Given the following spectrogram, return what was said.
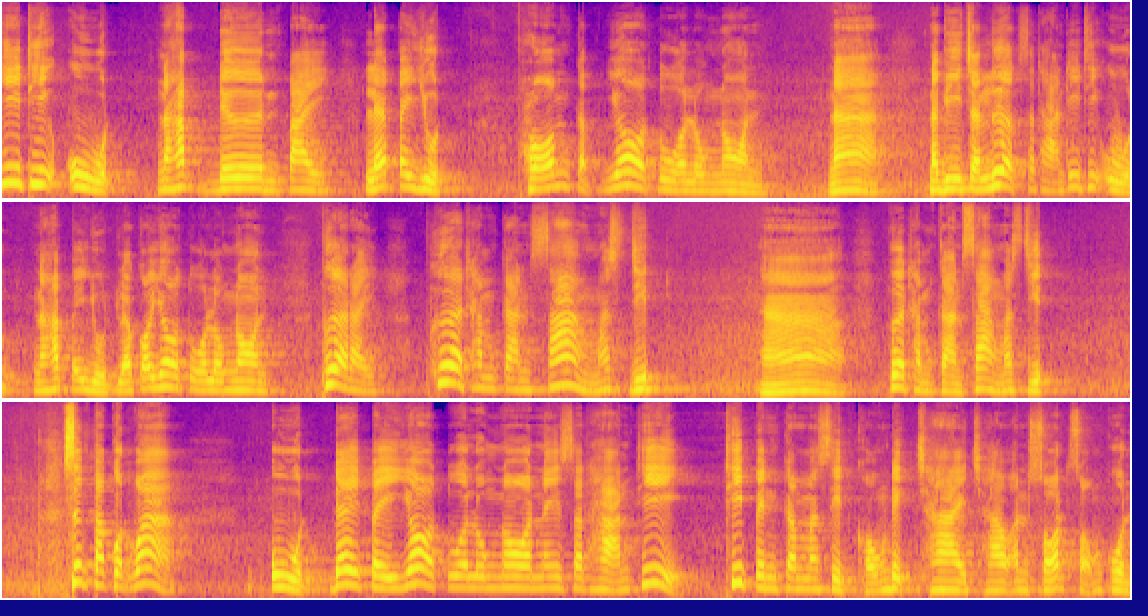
ที่ที่อูดนะครับ เดินไปและไปหยุดพร้อมกับย่อตัวลงนอนนะนบีจะเลือกสถานที่ที่อูดนะครับ ไปหยุดแล้วก็ย่อตัวลงนอน เพื่ออะไรเพื่อทำการสร้างมัสยิดอ่าเพื่อทำการสร้างมัสยิด ซึ่งปรากฏว่าอูดได้ไปย่อตัวลงนอนในสถานที่ที่เป็นกรรมสิทธิ์ของเด็กชายชาวอันซอดสองคน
